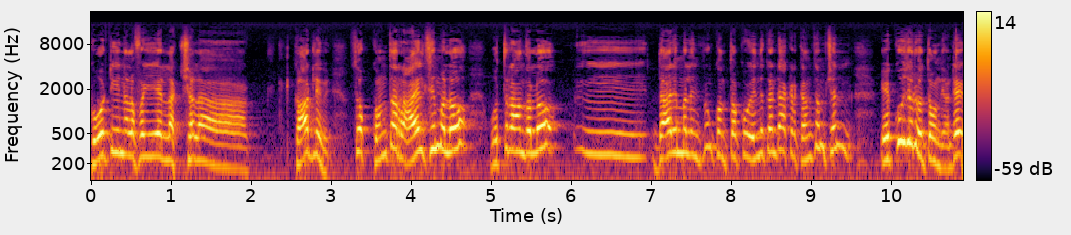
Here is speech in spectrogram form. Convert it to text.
కోటి నలభై లక్షల కార్డులు ఇవి. సో కొంత రాయలసీమలో ఉత్తరాంధ్రలో ఈ దారి మళ్ళించడం కొంత తక్కువ. ఎందుకంటే అక్కడ కన్సంప్షన్ ఎక్కువ జరుగుతోంది. అంటే.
